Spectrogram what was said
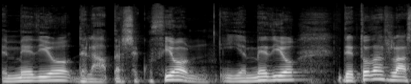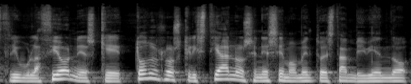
en medio de la persecución y en medio de todas las tribulaciones que todos los cristianos en ese momento están viviendo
